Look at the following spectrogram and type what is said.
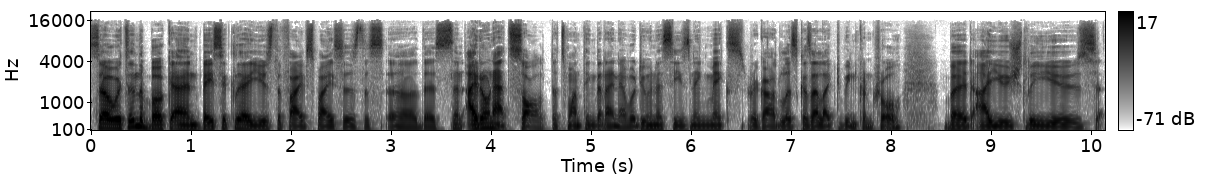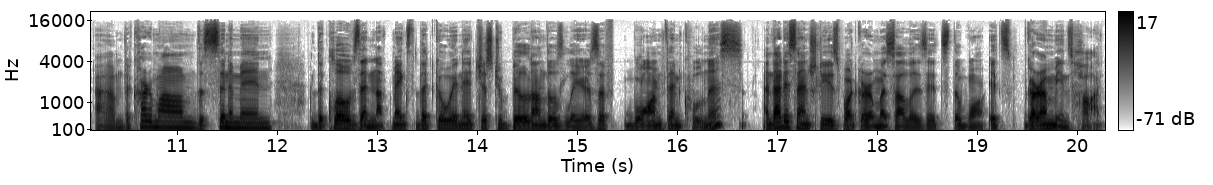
So it's in the book, and basically I use the five spices. This, uh, this, and I don't add salt. That's one thing that I never do in a seasoning mix, regardless, because I like to be in control. But I usually use um, the cardamom, the cinnamon, the cloves and nutmegs that go in it, just to build on those layers of warmth and coolness. And that essentially is what garam masala is. It's the warm. It's garam means hot.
